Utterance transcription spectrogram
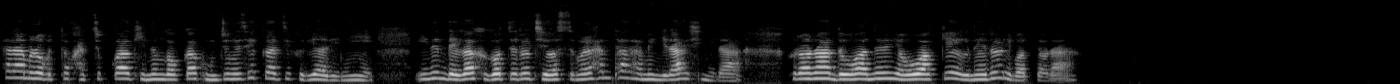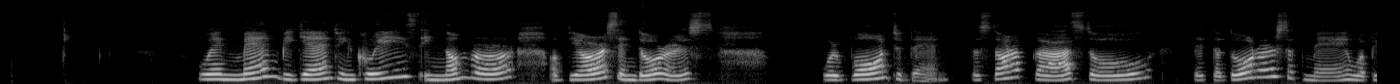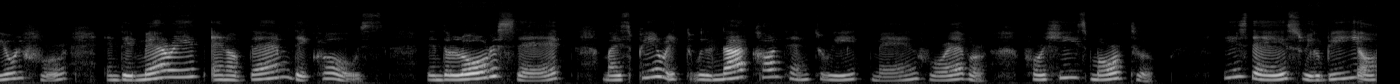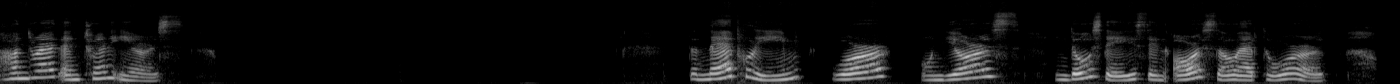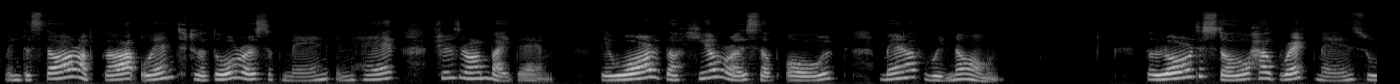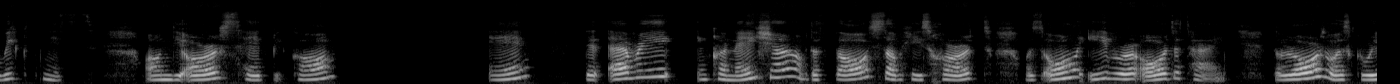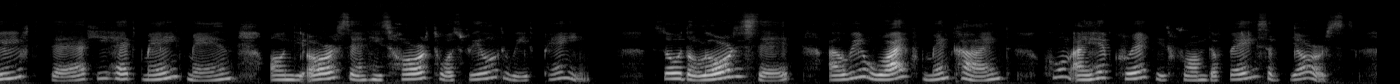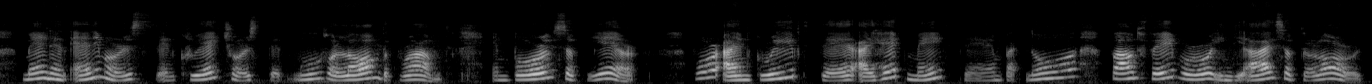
사람으로부터 가축과 기는 것과 공중의 새까지 그리하리니 이는 내가 그것들을 지었음을 한탄함이니라 하시니라. 그러나 노아는 여호와께 은혜를 입었더라. When men began to increase in number of the earth and daughters were born to them, the Son of God saw that the daughters of men were beautiful, and they married, and of them they clothed. Then the Lord said, My spirit will not content with man forever, for he is mortal. His days will be a hundred and twenty years. The Nephilim were on the earth in those days and also afterward, when the Son of God went to the daughters of men and had children by them. They were the heroes of old, men of renown. The Lord saw how great man's weakness on the earth had become, and that every inclination of the thoughts of his heart was only evil all the time. The Lord was grieved that he had made man on the earth, and his heart was filled with pain. So the Lord said, I will wipe mankind, whom I have created from the face of the earth, men and animals and creatures that move along the ground, and birds of the air. For I am grieved that I have made them, but Noah found favor in the eyes of the Lord.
